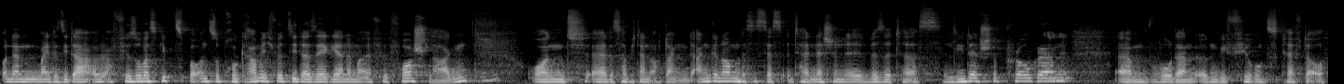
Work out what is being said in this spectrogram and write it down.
und dann meinte sie da, für sowas gibt es bei uns so Programme, ich würde Sie da sehr gerne mal für vorschlagen. Mhm. Und äh, das habe ich dann auch dankend angenommen. Das ist das International Visitors Leadership Program. Mhm ähm, wo dann irgendwie Führungskräfte aus,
